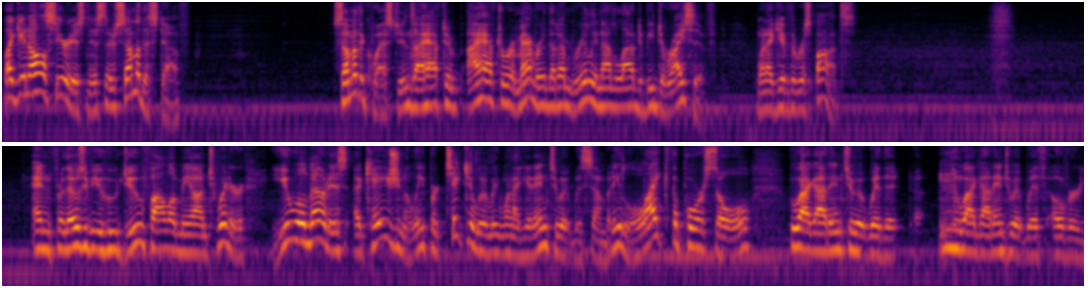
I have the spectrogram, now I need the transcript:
Like, in all seriousness, there's some of the stuff some of the questions I have to I have to remember that I'm really not allowed to be derisive when I give the response. And for those of you who do follow me on Twitter, you will notice occasionally, particularly when I get into it with somebody like the poor soul who I got into it with it who I got into it with over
